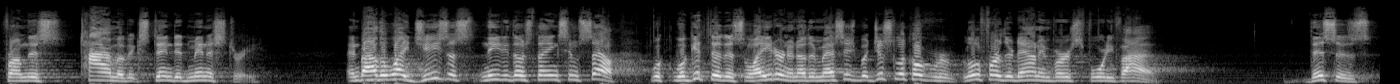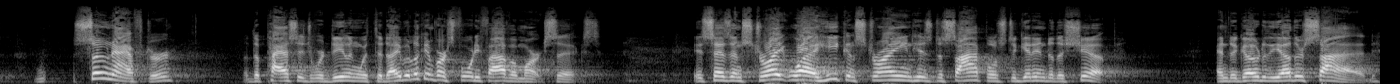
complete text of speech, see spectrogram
from this time of extended ministry. And by the way, Jesus needed those things himself. We'll, we'll, get to this later in another message, but just look over a little further down in verse 45. This is soon after the passage we're dealing with today, but look in verse 45 of Mark 6. It says, And straightway he constrained his disciples to get into the ship and to go to the other side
